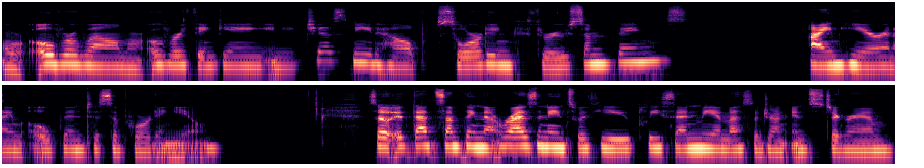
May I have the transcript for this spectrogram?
or overwhelm or overthinking and you just need help sorting through some things, I'm here and I'm open to supporting you. So if that's something that resonates with you, please send me a message on Instagram.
